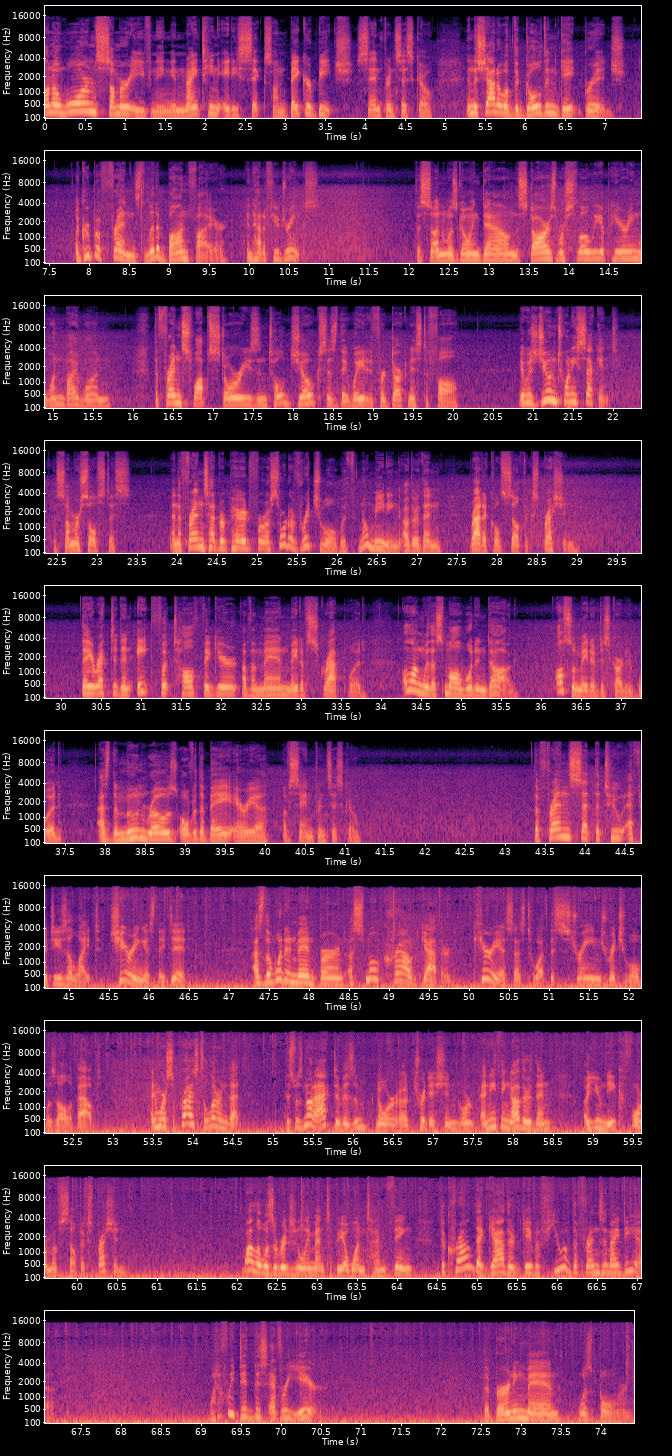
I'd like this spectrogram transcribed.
On a warm summer evening in 1986 on Baker Beach, San Francisco, in the shadow of the Golden Gate Bridge, a group of friends lit a bonfire and had a few drinks. The sun was going down, the stars were slowly appearing one by one. The friends swapped stories and told jokes as they waited for darkness to fall. It was June 22nd, the summer solstice, and the friends had prepared for a sort of ritual with no meaning other than radical self expression. They erected an eight foot tall figure of a man made of scrap wood, along with a small wooden dog, also made of discarded wood, as the moon rose over the bay area of San Francisco. The friends set the two effigies alight, cheering as they did. As the wooden man burned, a small crowd gathered, curious as to what this strange ritual was all about, and were surprised to learn that this was not activism, nor a tradition, or anything other than a unique form of self expression. While it was originally meant to be a one time thing, the crowd that gathered gave a few of the friends an idea. What if we did this every year? The Burning Man was born.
